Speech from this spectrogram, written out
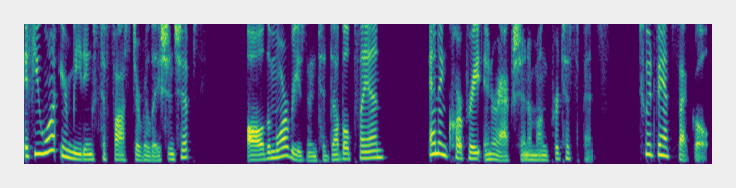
If you want your meetings to foster relationships, all the more reason to double plan and incorporate interaction among participants to advance that goal.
